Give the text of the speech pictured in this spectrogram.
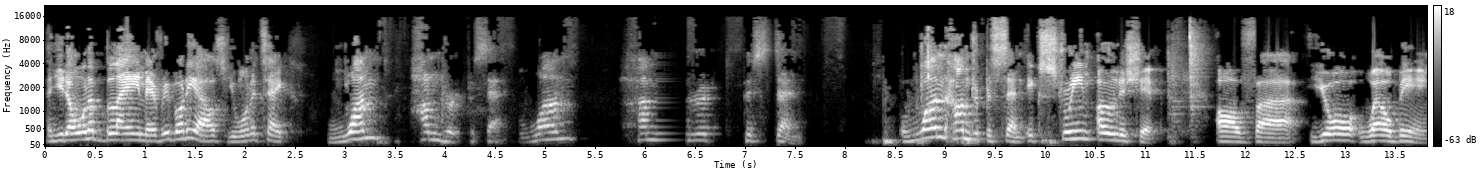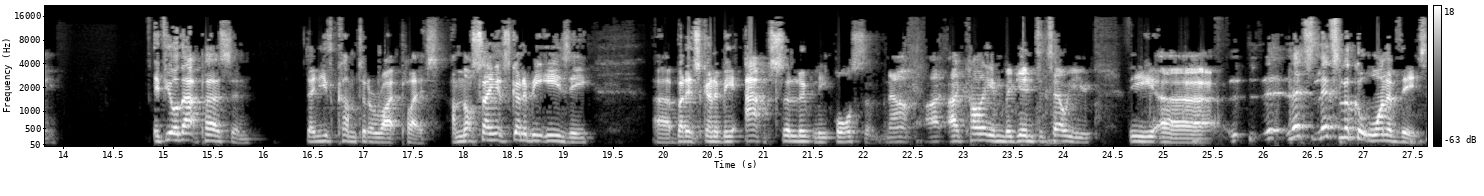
and you don't want to blame everybody else, you want to take 100%, 100%, 100% extreme ownership of uh, your well-being, if you're that person, then you've come to the right place. I'm not saying it's going to be easy, uh, but it's going to be absolutely awesome. Now, I, I, can't even begin to tell you the uh, let's let's look at one of these.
